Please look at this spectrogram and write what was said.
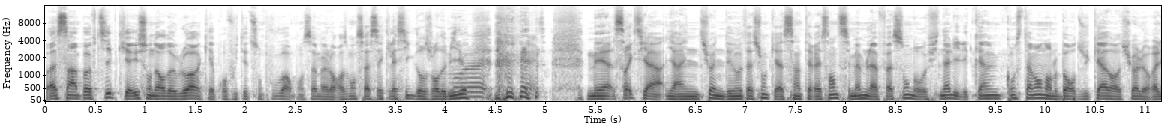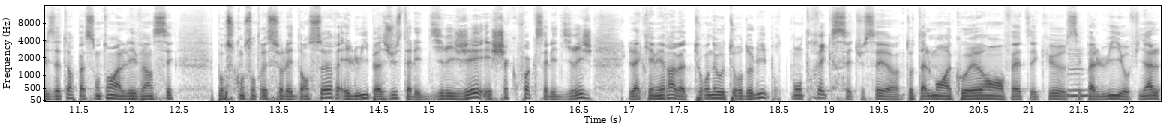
Bah, c'est un pauvre type qui a eu son heure de gloire et qui a profité de son pouvoir. Bon, ça, malheureusement, c'est assez classique dans ce genre de milieu. Ouais. Mais euh, c'est vrai qu'il y a, il y a une, tu vois, une dénotation qui est assez intéressante. C'est même la façon dont, au final, il est quand même constamment dans le bord du cadre. Tu vois, le réalisateur passe son temps à l'évincer pour se concentrer sur les danseurs et lui, il passe juste à les diriger. Et chaque fois que ça les dirige, la caméra va tourner autour de lui pour te montrer que c'est, tu sais, euh, totalement incohérent, en fait, et que c'est Mhm. pas lui, au final.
